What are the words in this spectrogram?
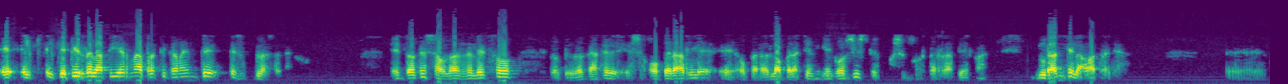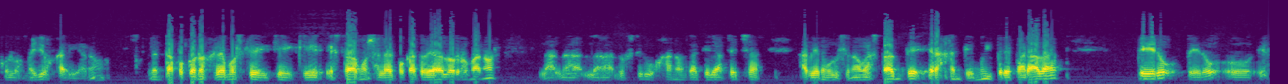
El, el, el que pierde la pierna prácticamente es Blas de Lezo. Entonces, a Blas de Lezo, lo primero que hace es operarle, eh, operar la operación en qué consiste, pues en cortar la pierna durante la batalla, eh, con los medios que había, ¿no? Tampoco nos creemos que, que, que estábamos en la época todavía de los romanos, la, la, la, los cirujanos de aquella fecha habían evolucionado bastante, era gente muy preparada, pero pero oh, el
